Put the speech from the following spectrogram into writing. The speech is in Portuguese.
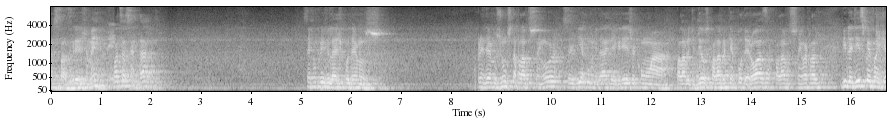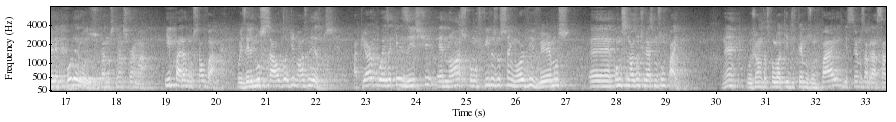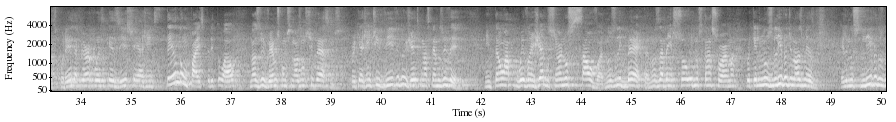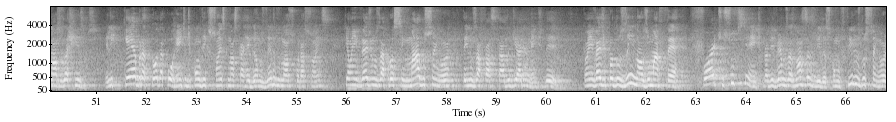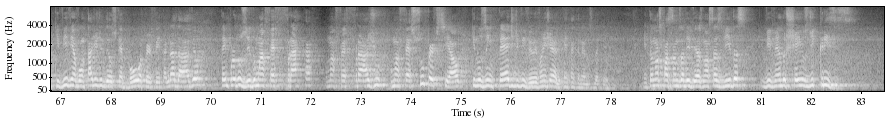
Graças a Deus, igreja, amém? amém? Pode se assentar. Sempre um privilégio podermos aprendermos juntos da palavra do Senhor, servir a comunidade, a igreja com a palavra de Deus, a palavra que é poderosa, a palavra do Senhor. A, palavra... a Bíblia diz que o Evangelho é poderoso para nos transformar e para nos salvar, pois ele nos salva de nós mesmos. A pior coisa que existe é nós, como filhos do Senhor, vivermos é, como se nós não tivéssemos um pai. Né? O Jonatas falou aqui de termos um pai, de sermos abraçados por ele. A pior coisa que existe é a gente, tendo um pai espiritual, nós vivemos como se nós não estivéssemos, porque a gente vive do jeito que nós queremos viver. Então, a, o Evangelho do Senhor nos salva, nos liberta, nos abençoa e nos transforma, porque ele nos livra de nós mesmos, ele nos livra dos nossos achismos, ele quebra toda a corrente de convicções que nós carregamos dentro dos nossos corações que ao invés de nos aproximar do Senhor, tem nos afastado diariamente dele. Que ao invés de produzir em nós uma fé forte o suficiente para vivermos as nossas vidas como filhos do Senhor, que vivem a vontade de Deus, que é boa, perfeita, agradável, tem produzido uma fé fraca, uma fé frágil, uma fé superficial que nos impede de viver o Evangelho. Quem está entendendo isso daqui? Então nós passamos a viver as nossas vidas vivendo cheios de crises,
